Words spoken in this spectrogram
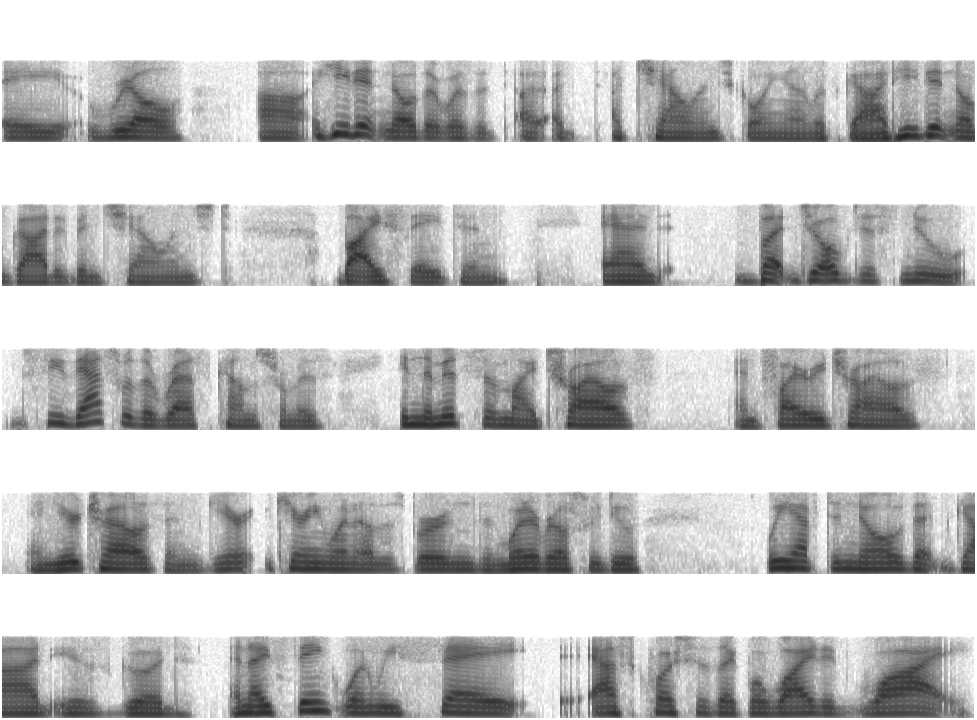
a real uh he didn't know there was a, a a challenge going on with God. He didn't know God had been challenged by Satan. And but Job just knew. See, that's where the rest comes from is in the midst of my trials and fiery trials and your trials and carrying one another's burdens and whatever else we do, we have to know that God is good. And I think when we say ask questions like, well, why did why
